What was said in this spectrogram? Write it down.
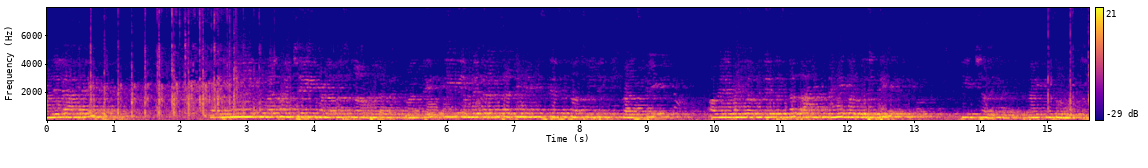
आलेल्या आहेत आणि मी कुणाल म्हणजे मनापासून आभार मानते. की आंबेडकरांसाठी नेहमीच ते असं सांस्कृतिक व्यासपीठ अवेलेबल करून देत असतात आणि कुठेही करून देते ही इच्छा व्यक्त करते. थँक्यू सो मच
